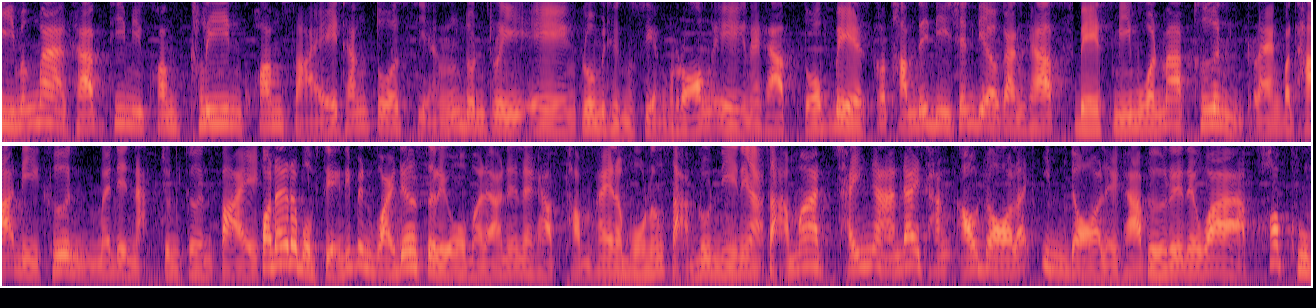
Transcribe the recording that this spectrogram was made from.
ดีมาก ๆ ครับ ที่มีความคลีนความใสทั้งตัวเสียงดนตรีเอง รวมไปถึงเสียงร้องเองนะครับ ตัวเบสก็ทำได้ดีเช่นเดียวกันครับเบสมีมวลมากขึ้น แรงประทะดีขึ้น ไม่ได้หนักจนเกินไป พอได้ระบบเสียงที่เป็น wider stereo มาแล้วเนี่ยนะครับทำให้ลำโพงทั้ง 3 รุ่นนี้เนี่ยสามารถใช้งานได้ทั้ง outdoor และ indoor เลยครับคือเรียกได้ว่าครอบคลุม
